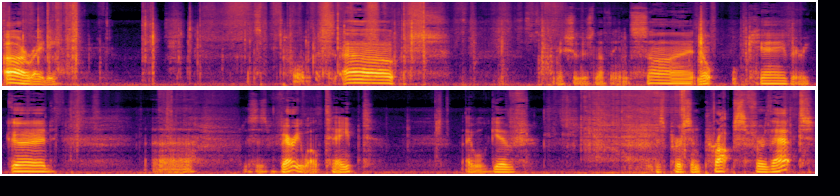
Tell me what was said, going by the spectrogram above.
Alrighty. Let's pull this out. Make sure there's nothing inside. Nope. Okay, very good. Uh, this is very well taped. I will give this person props for that.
